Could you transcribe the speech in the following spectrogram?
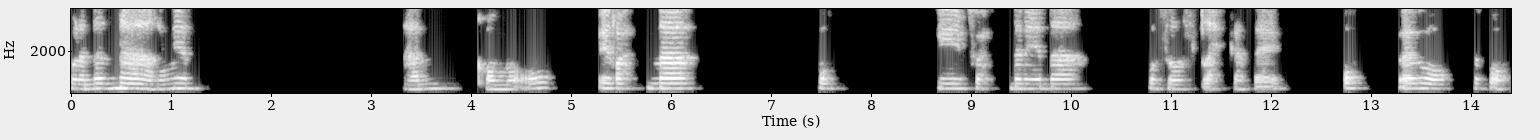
Og denne næringen, den kommer opp i røttene, opp i føttene dine, og så strekke seg oppover, oppover,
